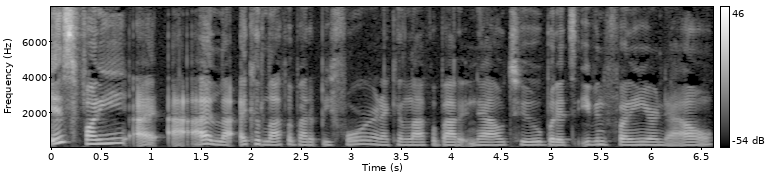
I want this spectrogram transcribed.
it's funny. I, I I I could laugh about it before, and I can laugh about it now too. But it's even funnier now,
